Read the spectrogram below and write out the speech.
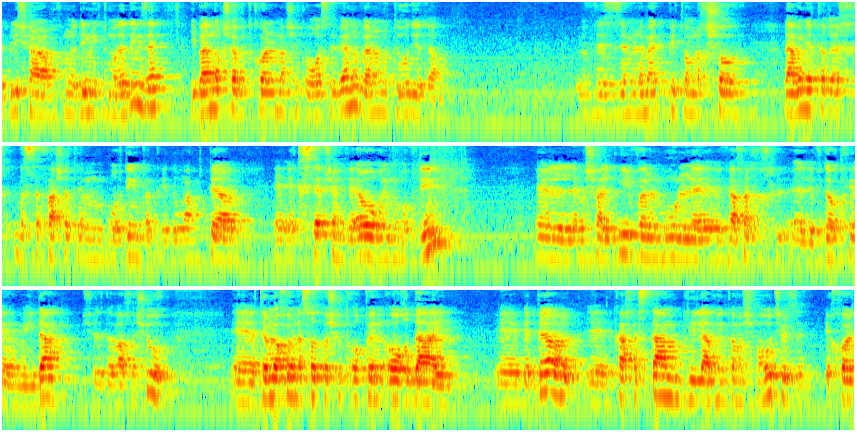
ובלי שאנחנו יודעים להתמודד עם זה, איבדנו עכשיו את כל מה שקורה סביבנו ואין לנו תיעוד יותר. וזה מלמד פתאום לחשוב, להבין יותר איך בשפה שאתם עובדים איתה, כדוגמת פר, אקספשן ואירורים עובדים. למשל evil מול, ואחר כך לבדוק מידע, שזה דבר חשוב. אתם לא יכולים לעשות פשוט open or die בפרל, ככה סתם, בלי להבין את המשמעות של זה. יכול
